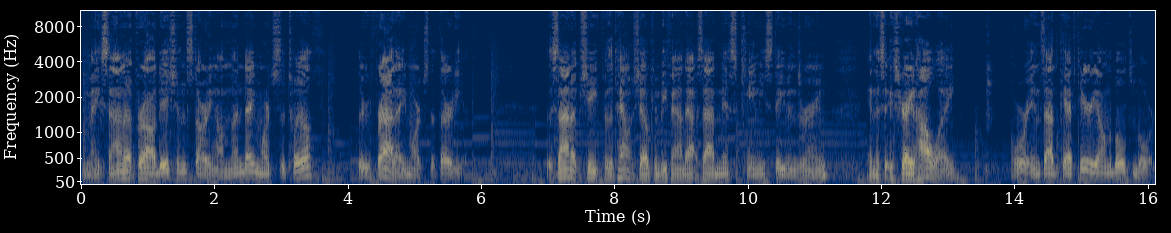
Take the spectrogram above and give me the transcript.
You may sign up for auditions starting on Monday, March the 12th through Friday, March the 30th. The sign up sheet for the talent show can be found outside Miss Cami Stevens' room in the sixth grade hallway or inside the cafeteria on the bulletin board.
